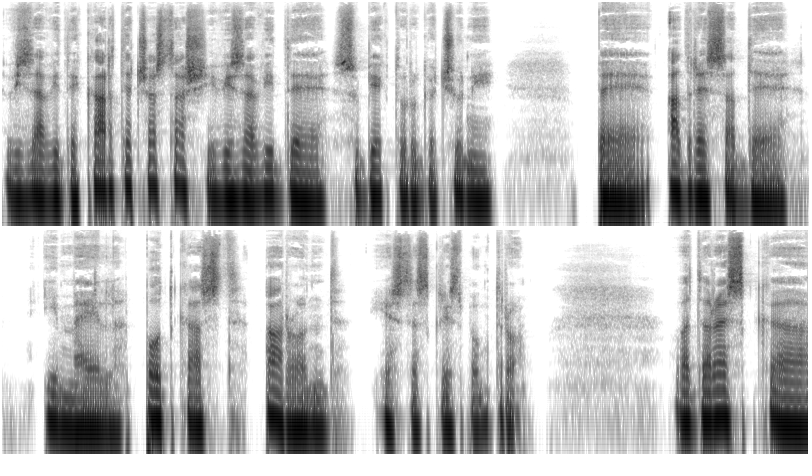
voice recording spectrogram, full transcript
vis-a-vis de cartea aceasta și vis-a-vis de subiectul rugăciunii pe adresa de e-mail podcastarond.ro. Vă doresc uh,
